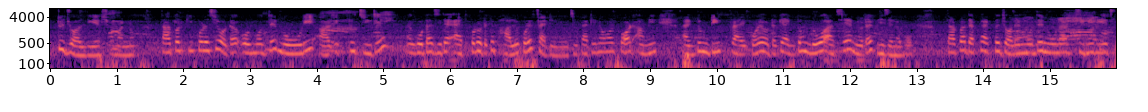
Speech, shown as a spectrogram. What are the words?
একটু জল দিয়ে সামান্য। তারপর কি করেছি, ওটা ওর মধ্যে মৌরি আর একটু জিরে, গোটা জিরে অ্যাড করে ওটাকে ভালো করে ফ্যাটিয়ে নিয়েছি। ফ্যাটিয়ে নেওয়ার পর আমি একদম ডিপ ফ্রাই করে ওটাকে একদম লো আছে আমি ওটা ভেজে নেব। তারপর দেখো একটা জলের মধ্যে নুন আর চিনি দিয়েছি।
